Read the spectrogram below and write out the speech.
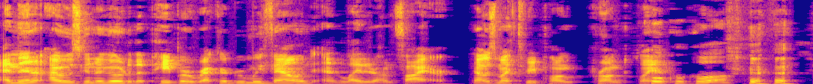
And then I was going to go to the paper record room we found and light it on fire. That was my three pronged pronged plan. Cool, cool, cool.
